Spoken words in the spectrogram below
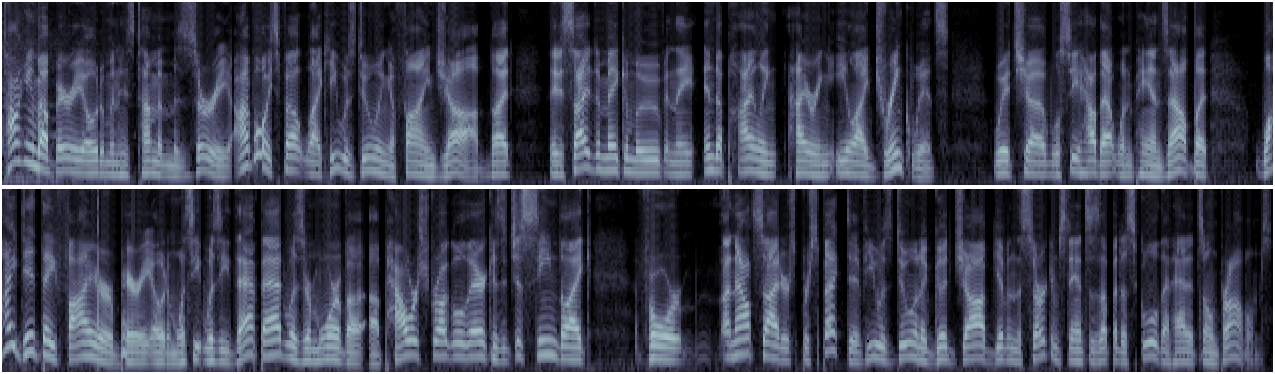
talking about Barry Odom and his time at Missouri, I've always felt like he was doing a fine job, but they decided to make a move and they end up hiring, hiring Eli Drinkwitz, which uh, we'll see how that one pans out. But why did they fire Barry Odom? Was he was he that bad? Was there more of a, a power struggle there? Because it just seemed like, for an outsider's perspective, he was doing a good job given the circumstances up at a school that had its own problems.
